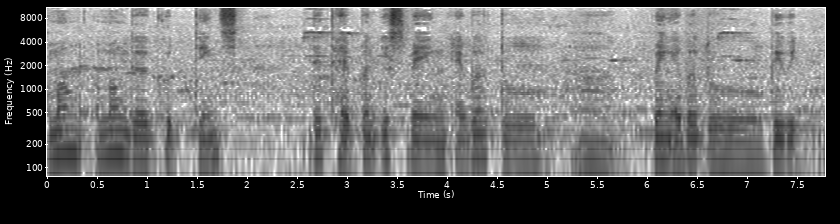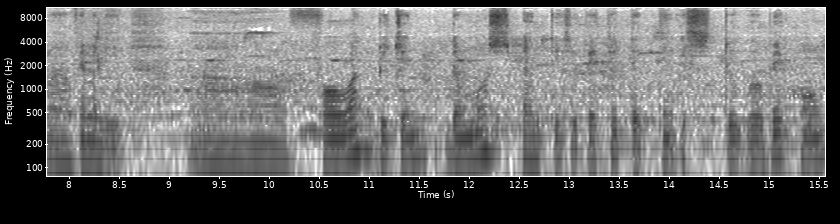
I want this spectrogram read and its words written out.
among among the good things that happen is being able to uh, being able to be with my family. Uh, for one region, the most anticipated thing is to go back home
